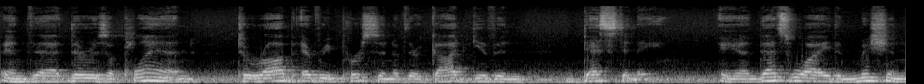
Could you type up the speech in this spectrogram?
and that there is a plan to rob every person of their God given destiny. And that's why the mission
